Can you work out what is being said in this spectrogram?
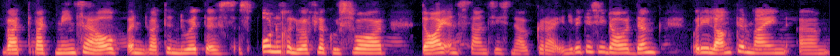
wat wat mense help in wat 'n nood is, is ongelooflik hoe swaar daai instansies nou kry. En jy weet as jy daaroor dink oor die langtermyn ehm um,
